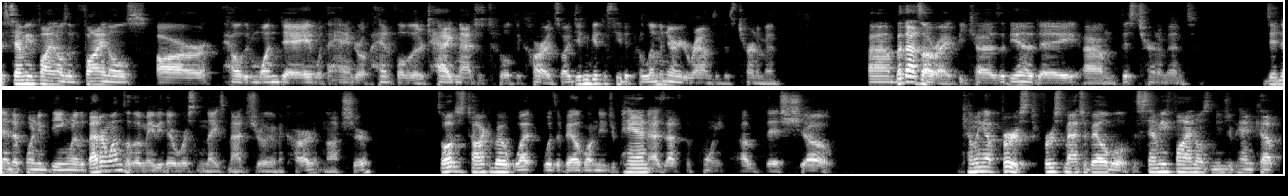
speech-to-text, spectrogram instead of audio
the semifinals and finals are held in one day and with a handful of other tag matches to fill the card. So I didn't get to see the preliminary rounds of this tournament. Um, but that's all right because at the end of the day, um, this tournament didn't end up winning, being one of the better ones, although maybe there were some nice matches early on the card. I'm not sure. So I'll just talk about what was available on New Japan as that's the point of this show. Coming up first, first match available, the semifinals New Japan Cup,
